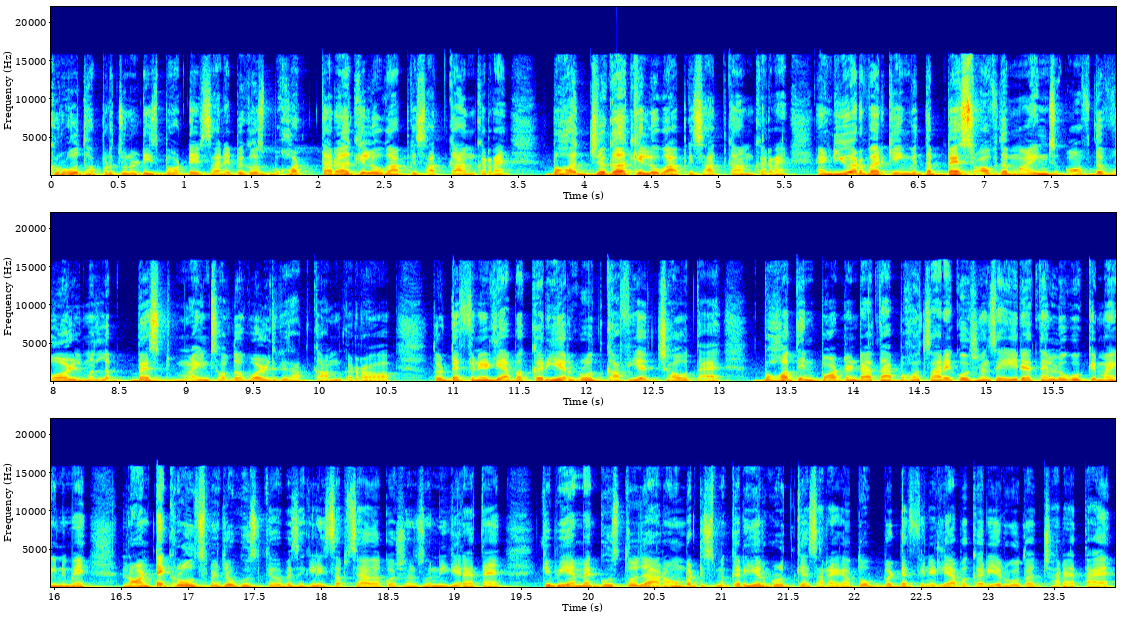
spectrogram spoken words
ग्रोथ अपॉर्चुनिटीज़ बहुत ढेर सारे बिकॉज़ बहुत तरह के लोग आपके साथ काम कर रहे हैं, बहुत जगह के लोग आपके साथ काम कर रहे हैं। And you are working with the best of the minds of the world मतलब best minds of the world के साथ काम कर रहे हो आप। तो डेफिनेटली आपका करियर ग्रोथ काफ़ी अच्छा होता है। बहुत इंपॉर्टेंट रहता है, बहुत सारे क्वेश्चन सही रहते हैं लोगों के माइंड में। नॉन टेक रोल्स में जो घुसते हो बेसिकली सबसे ज़्यादा क्वेश्चन सुनी के रहते हैं कि भैया मैं घुस तो जा रहा हूँ बट इसमें करियर ग्रोथ कैसा रहेगा? तो डेफिनेटली आपका करियर ग्रोथ अच्छा रहता है।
